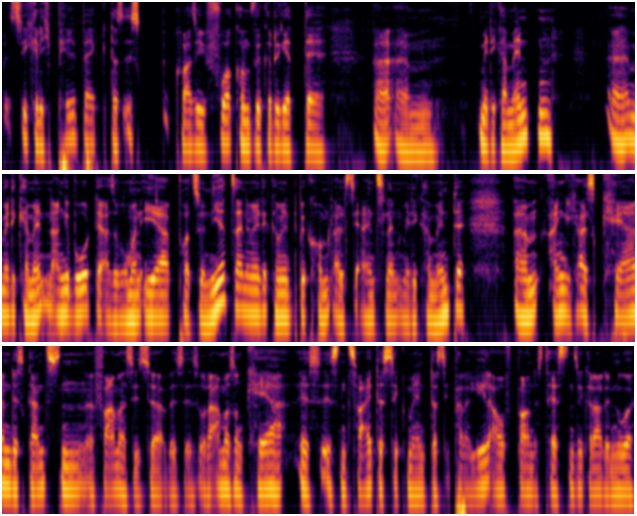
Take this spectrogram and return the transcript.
sicherlich Pillback, das ist quasi vorkonfigurierte äh, ähm, Medikamenten äh, Medikamentenangebote, also wo man eher portioniert seine Medikamente bekommt als die einzelnen Medikamente, ähm, eigentlich als Kern des ganzen Pharmacy Services oder Amazon Care ist, ist ein zweites Segment, das sie parallel aufbauen. Das testen sie gerade nur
